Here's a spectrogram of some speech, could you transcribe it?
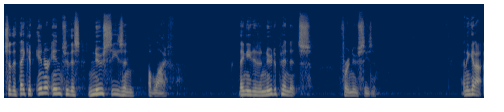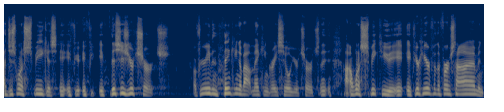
so that they could enter into this new season of life. They needed a new dependence for a new season. And again, I just want to speak as if, you if, if this is your church, or if you're even thinking about making Grace Hill your church, eh, I want to speak to you. If you're here for the first time, and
